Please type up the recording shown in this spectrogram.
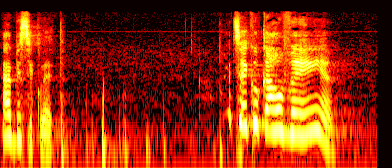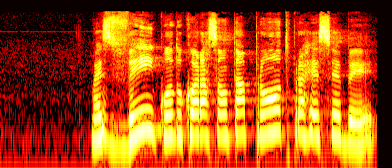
É a bicicleta. Pode ser que o carro venha. Mas vem quando o coração está pronto para receber.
